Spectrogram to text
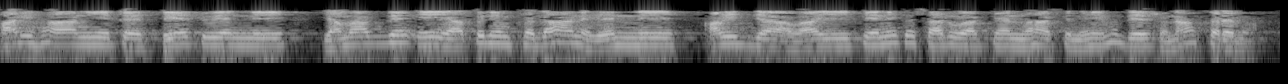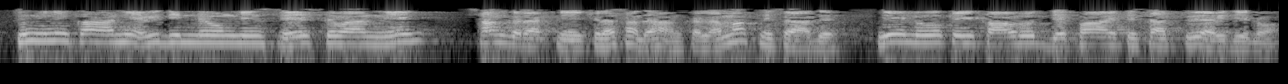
පරිහානියට හේතු වෙන්නේ යමක්ද ඒ අතුලින් ප්‍රධාන වෙන්නේ අවිද්‍යාවයි කියන එක සරුවක්යන් වහන්සේ මෙහෙම දේශනා කරනවා තුන්වෙනි කාණේ ඇවිදින්නවුන්ගෙන් ශ්‍රේෂ්ඨ වන්නේ සංඝ රත්නය කියලා සඳහන් කළමක් නිසාද මේ ලෝකේ කවුරුත් දෙපායට සත්වය ඇවිදිනවා.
